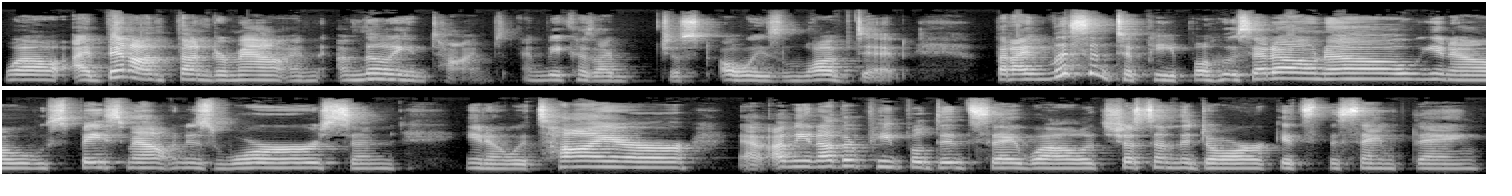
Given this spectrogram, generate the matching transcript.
Well, I've been on Thunder Mountain a million times, and because I've just always loved it. But I listened to people who said, oh no, you know, Space Mountain is worse and, you know, it's higher. I mean, other people did say, well, it's just in the dark, it's the same thing.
